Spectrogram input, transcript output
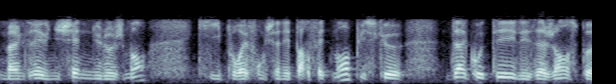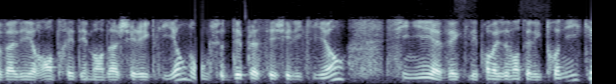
malgré une chaîne du logement qui pourrait fonctionner parfaitement puisque d'un côté, les agences peuvent aller rentrer des mandats chez les clients, donc se déplacer chez les clients, signer avec les promesses de vente électroniques,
